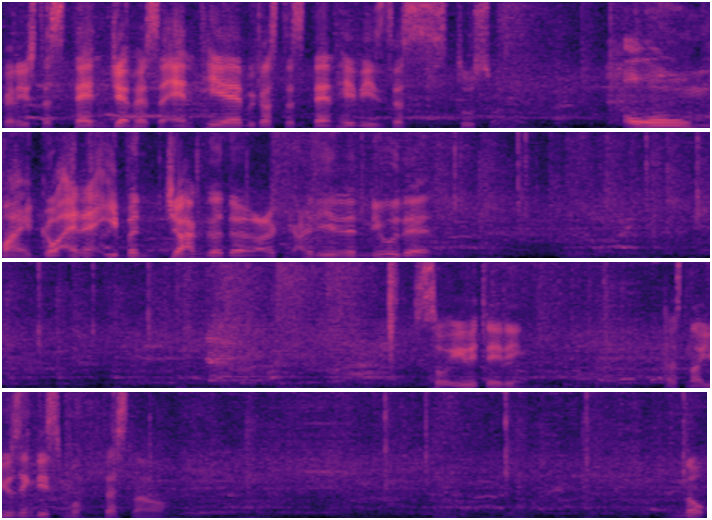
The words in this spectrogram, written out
Gonna use the stand jab as an anti-air because the stand heavy is just too small. Oh my god, and I even juggled that. I, I didn't knew that. So irritating. I was not using this move just now. Nope.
